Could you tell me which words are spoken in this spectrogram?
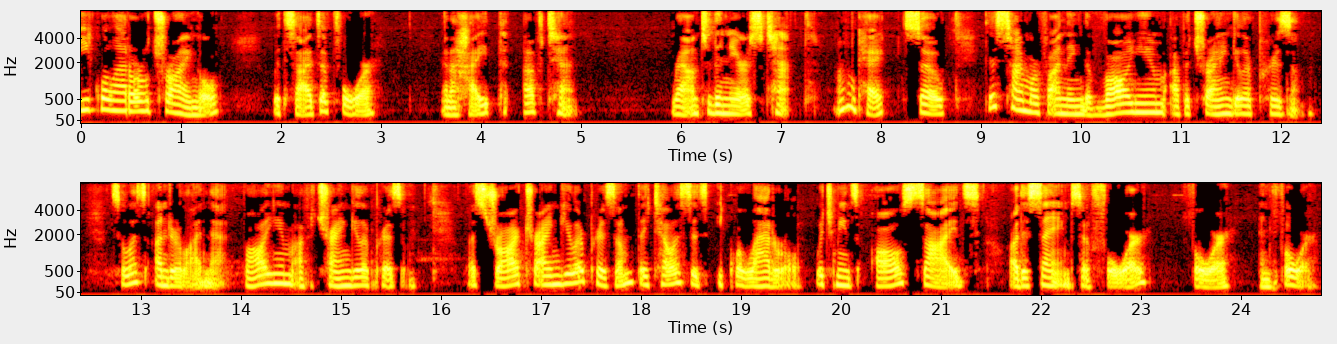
equilateral triangle with sides of 4 and a height of 10. Round to the nearest tenth. Okay, so this time we're finding the volume of a triangular prism. So let's underline that. Volume of a triangular prism. Let's draw a triangular prism. They tell us it's equilateral, which means all sides are the same. So 4, 4, and 4.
